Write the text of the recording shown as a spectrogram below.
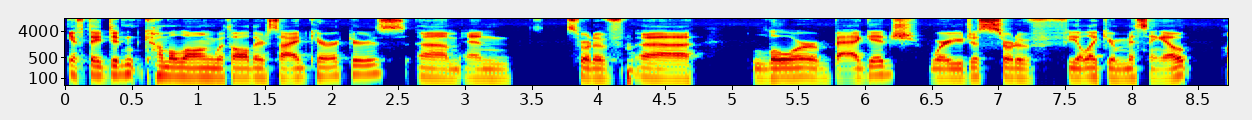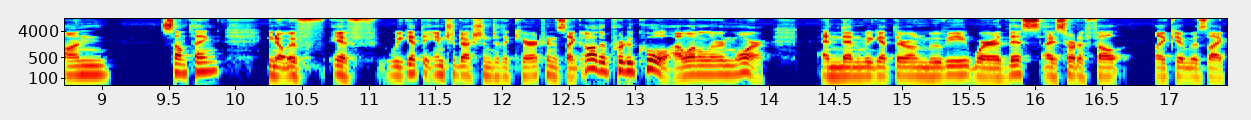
if they didn't come along with all their side characters um, and sort of uh, lore baggage where you just sort of feel like you're missing out on something you know if if we get the introduction to the character and it's like oh they're pretty cool. I want to learn more. And then we get their own movie where this i sort of felt like it was like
